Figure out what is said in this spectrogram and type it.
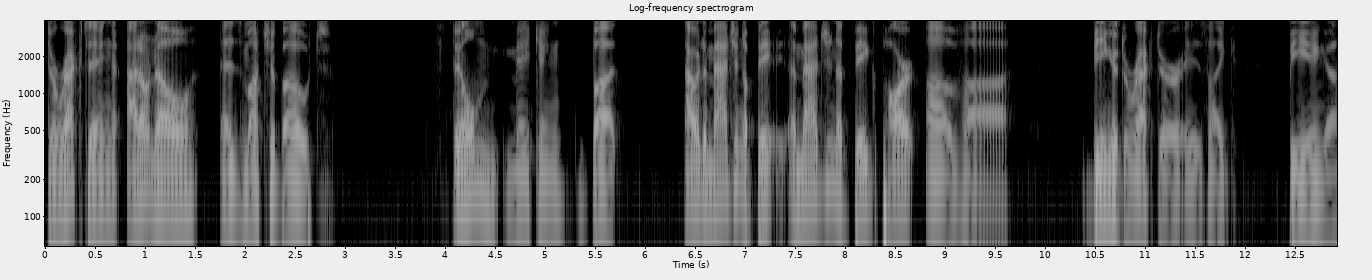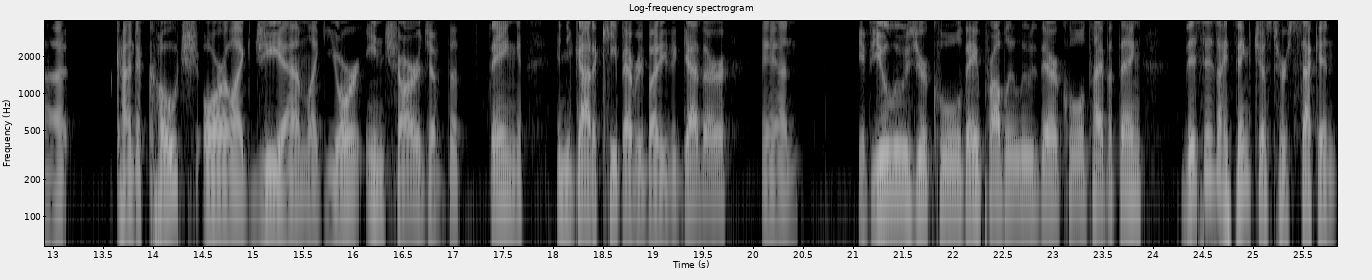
directing. I don't know as much about filmmaking, but I would imagine a big imagine a big part of uh, being a director is like being a kind of coach or like GM. Like you're in charge of the thing, and you got to keep everybody together. And if you lose your cool, they probably lose their cool, type of thing. This is, I think, just her second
